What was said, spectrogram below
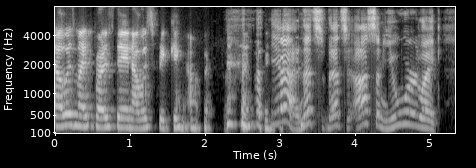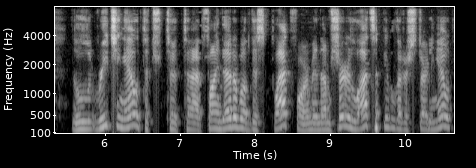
that was my first day and I was freaking out. Yeah and that's that's awesome. You were like l- reaching out to, to to find out about this platform and I'm sure lots of people that are starting out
